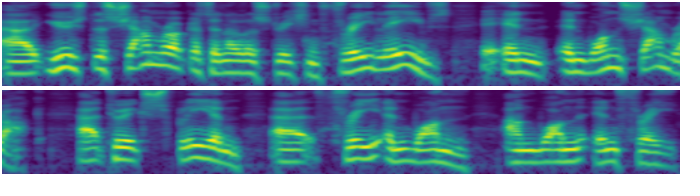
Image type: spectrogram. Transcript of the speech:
uh, used the shamrock as an illustration, three leaves in, in one shamrock uh, to explain uh, three in one and one in three.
